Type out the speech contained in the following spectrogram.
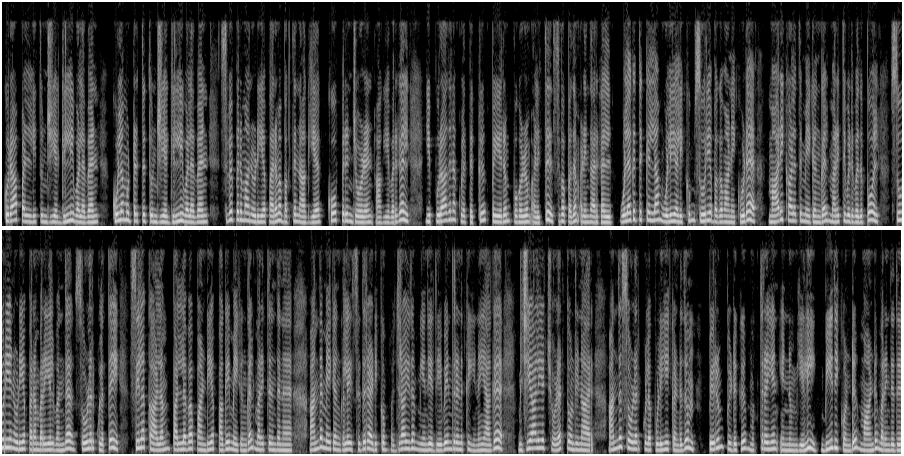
குராப்பள்ளி துஞ்சிய கில்லி வளவன் குலமுற்றத்து துஞ்சிய கில்லி வளவன் சிவபெருமானுடைய பரம பக்தனாகிய கோப்பெருஞ்சோழன் ஆகியவர்கள் இப்புராதன குலத்துக்கு பெயரும் புகழும் அளித்து சிவபதம் அடைந்தார்கள். உலகத்துக்கெல்லாம் ஒளி அளிக்கும் சூரிய பகவானை கூட மாரிக்காலத்து மேகங்கள் மறைத்து விடுவது போல் சூரியனுடைய பரம்பரையில் வந்த சோழர் குலத்தை சில காலம் பல்லவ பாண்டிய பகை மேகங்கள் மறைத்திருந்தன. அந்த மேகங்களை சிதற அடிக்கும் வஜ்ராயுதம் ஏந்திய தேவேந்திரனுக்கு இணையாக மகனாக விஜயாலய சோழர் தோன்றினார். அந்த சோழர் குல புலியை கண்டதும் பெரும் பிடுகு முத்திரையன் என்னும் எலி பீதி கொண்டு மாண்டு மறைந்தது.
